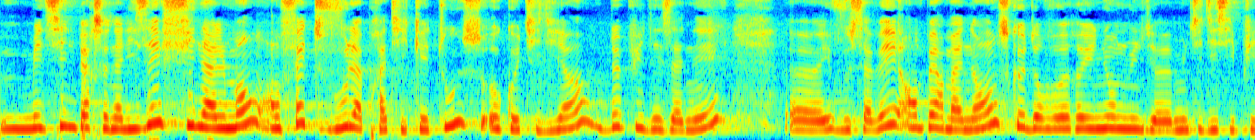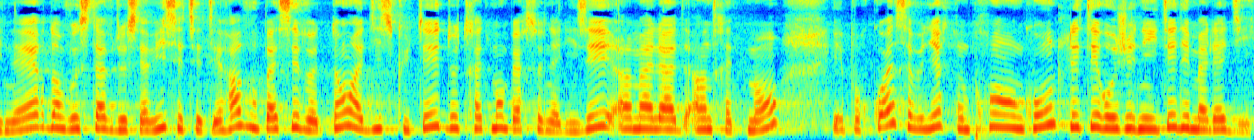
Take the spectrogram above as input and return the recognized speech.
médecine personnalisée, finalement, en fait, vous la pratiquez tous au quotidien depuis des années, euh, et vous savez en permanence que dans vos réunions multidisciplinaires, dans vos staffs de service, etc., vous passez votre temps à discuter de traitements personnalisés, un malade, un traitement. Et pourquoi? Ça veut dire qu'on prend en compte l'hétérogénéité des maladies.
